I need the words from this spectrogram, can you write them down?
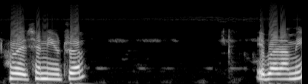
হয়েছে নিউট্রাল এবার আমি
